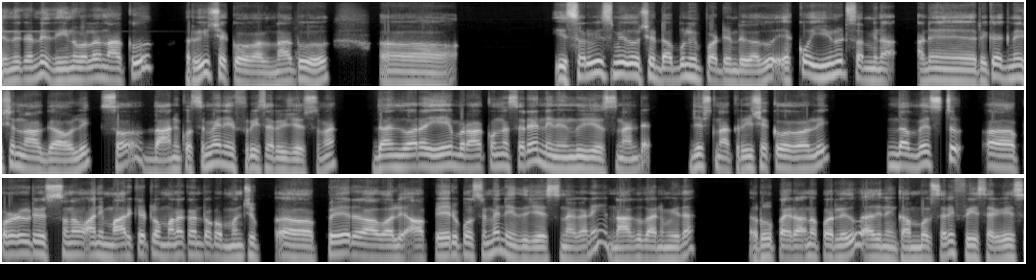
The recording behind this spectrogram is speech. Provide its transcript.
ఎందుకంటే దీనివల్ల నాకు రీచ్ ఎక్కువ కావాలి నాకు ఈ సర్వీస్ మీద వచ్చే డబ్బులు ఇంపార్టెంట్ కాదు. ఎక్కువ యూనిట్స్ అమ్మిన అనే రికగ్నేషన్ నాకు కావాలి. సో దానికోసమే నేను ఫ్రీ సర్వీస్ చేస్తున్నా. దాని ద్వారా ఏం రాకున్నా సరే నేను ఎందుకు చేస్తున్నా అంటే జస్ట్ నాకు రీచ్ ఎక్కువ కావాలి. ద బెస్ట్ ప్రొడక్ట్ ఇస్తున్నాం అని మార్కెట్లో మనకంటూ ఒక మంచి పేరు రావాలి. ఆ పేరు కోసమే నేను ఇది చేస్తున్నా కానీ నాకు దాని మీద రూపాయి రాన పర్లేదు. అది నేను కంపల్సరీ ఫ్రీ సర్వీస్.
